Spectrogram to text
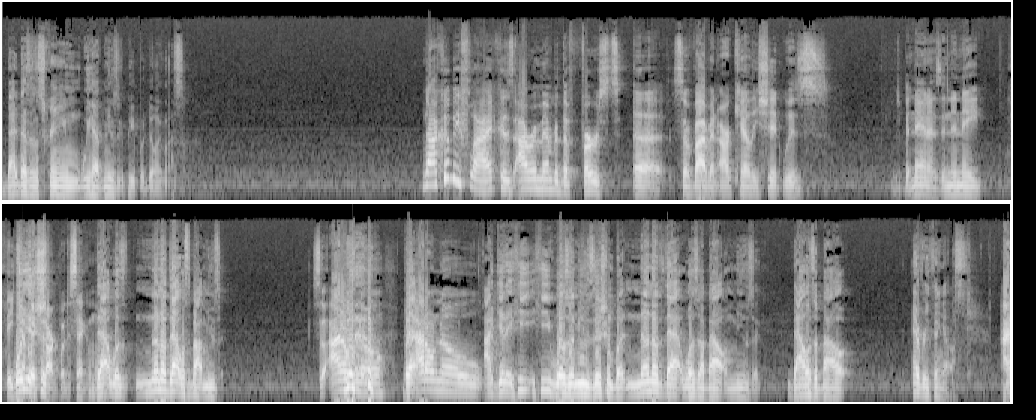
that doesn't scream we have music people doing this. Now it could be fly because I remember the first uh, surviving R. Kelly shit was was bananas, and then they they Well, jumped yeah, the shark with the second one. That was none of that was about music. so I don't know, but That- I don't know. I get it. He he was a musician, but none of that was about music. That was about everything else. I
